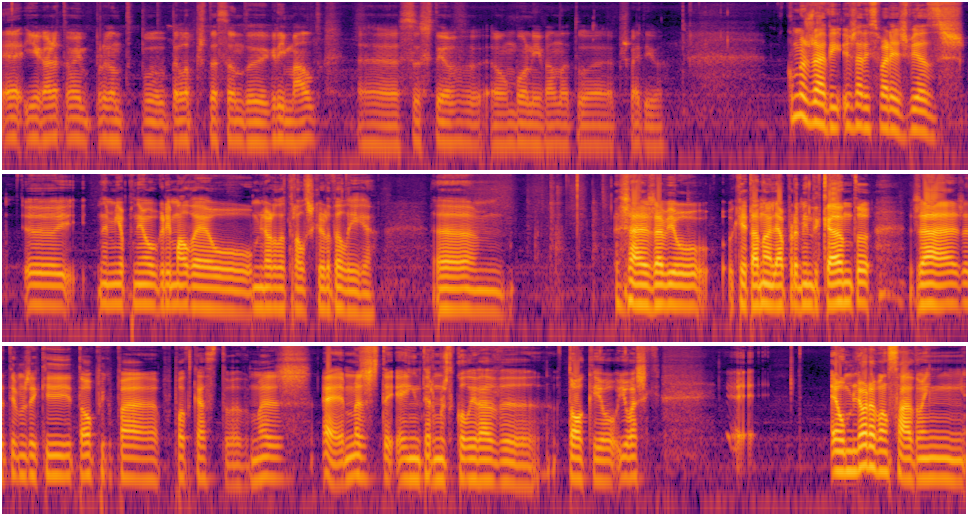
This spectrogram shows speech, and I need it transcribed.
Eh, e agora também pergunto pela prestação de Grimaldo, uh, se esteve a um bom nível na tua perspectiva. Como eu já, eu já disse várias vezes, uh, na minha opinião, o Grimaldo é o melhor lateral esquerdo da liga. Uh, já, já viu quem está a olhar para mim de canto, já, já temos aqui tópico para, para o podcast todo. Mas, é, mas em termos de qualidade de toque, eu, eu acho que é o melhor avançado em,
